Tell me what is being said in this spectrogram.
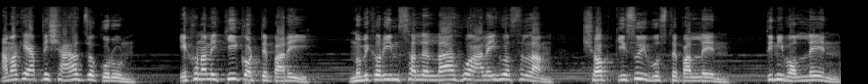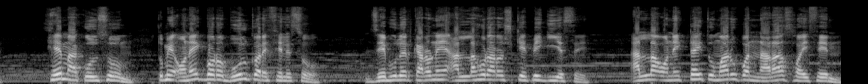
আমাকে আপনি সাহায্য করুন। এখন আমি কি করতে পারি? নবী করিম সাল্লাল্লাহু আলাইহাল্লাম সব কিছুই বুঝতে পারলেন। তিনি বললেন, হে মা কুলসুম, তুমি অনেক বড় ভুল করে ফেলেছো। যে ভুলের কারণে আল্লাহর আরশ কেঁপে গিয়েছে। আল্লাহ অনেকটাই তোমার উপর নারাজ হয়েছেন।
